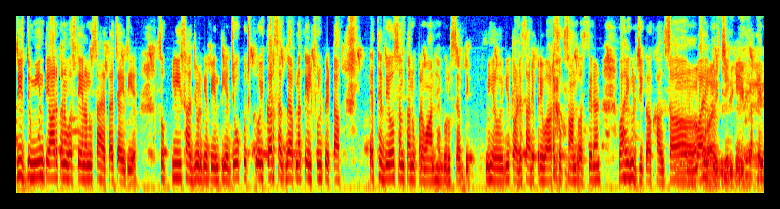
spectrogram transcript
ਦੀ ਜ਼ਮੀਨ ਤਿਆਰ ਕਰਨ ਵਾਸਤੇ ਇਹਨਾਂ ਨੂੰ ਸਹਾਇਤਾ ਚਾਹੀਦੀ ਹੈ। ਸੋ ਪਲੀਜ਼ ਹੱਥ ਜੋੜ ਕੇ ਬੇਨਤੀ ਹੈ ਜੋ ਕੁਝ ਕੋਈ ਕਰ ਸਕਦਾ ਆਪਣਾ ਤਿਲ ਫੁੱਲ ਭੇਟਾ ਇੱਥੇ ਦਿਓ ਸੰਗਤਾਂ ਨੂੰ ਪ੍ਰਵਾਨ ਹੈ ਗੁਰੂ ਸਾਹਿਬ ਦੀ ਮਿਹਰ ਹੋਏਗੀ ਤੁਹਾਡੇ ਸਾਰੇ ਪਰਿਵਾਰ ਸੁਖ ਸਾਂਦ ਵਸਦੇ ਰਹਿਣ। ਵਾਹਿਗੁਰੂ ਜੀ ਕਾ ਖਾਲਸਾ ਵਾਹਿਗੁਰੂ ਜੀ ਕੀ ਫਤਿਹ।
